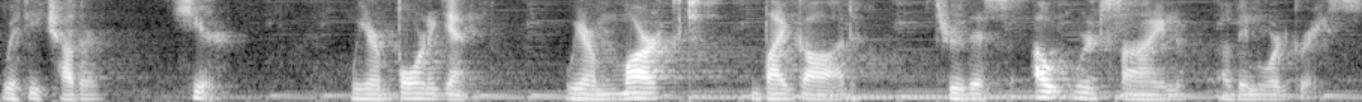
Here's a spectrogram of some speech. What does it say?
with each other here. We are born again. We are marked by God through this outward sign of inward grace.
